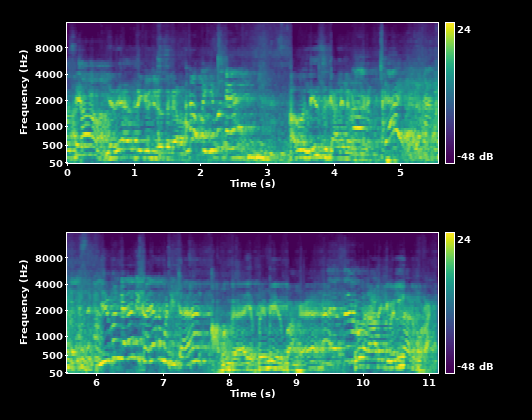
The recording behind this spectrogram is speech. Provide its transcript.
மச்சான் எதையாவது தூக்கி வச்சுட்டு வந்துருக்காங்க அவங்க லீஸு காலையில விட்டுருவேன் ஏய், இவங்க நீ கல்யாணம் பண்ணிட்ட அவங்க எப்பயுமே இருப்பாங்க. இவங்க நாளைக்கு வெளிநாடு போறாங்க.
